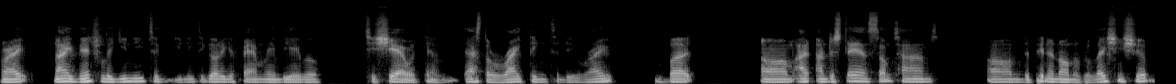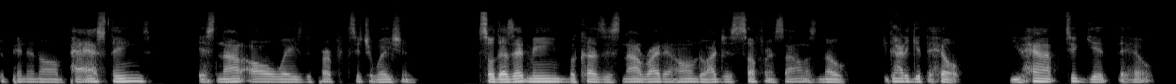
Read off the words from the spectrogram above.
Right now, eventually, you need to you need to go to your family and be able to share with them. That's the right thing to do, right? But um, I understand sometimes um, depending on the relationship, depending on past things, it's not always the perfect situation. So does that mean because it's not right at home, do I just suffer in silence? No, you got to get the help. You have to get the help.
